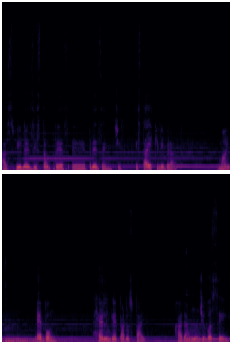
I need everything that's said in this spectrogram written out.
As filhas estão é, presentes, está equilibrado. Mãe, é bom. Hellinger para os pais. Cada um de vocês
